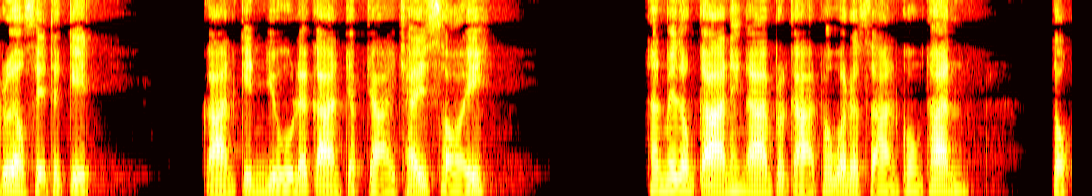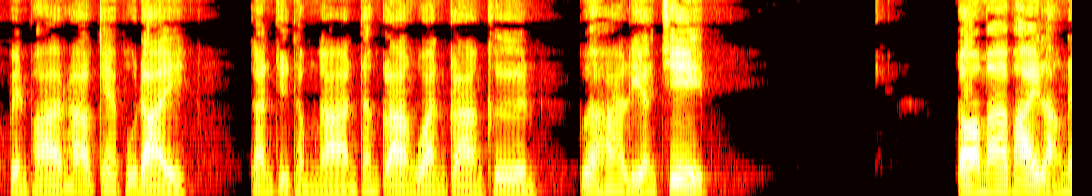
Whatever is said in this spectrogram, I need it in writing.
เรื่องเศรษฐกิจ การกินอยู่และการจับจ่ายใช้สอย ท่านไม่ต้องการให้งานประกาศพระวรสารของท่าน ตกเป็นภาระแก่ผู้ใด ท่านจึงทำงานทั้งกลางวันกลางคืน เพื่อหาเลี้ยงชีพ ต่อมาภายหลังใน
